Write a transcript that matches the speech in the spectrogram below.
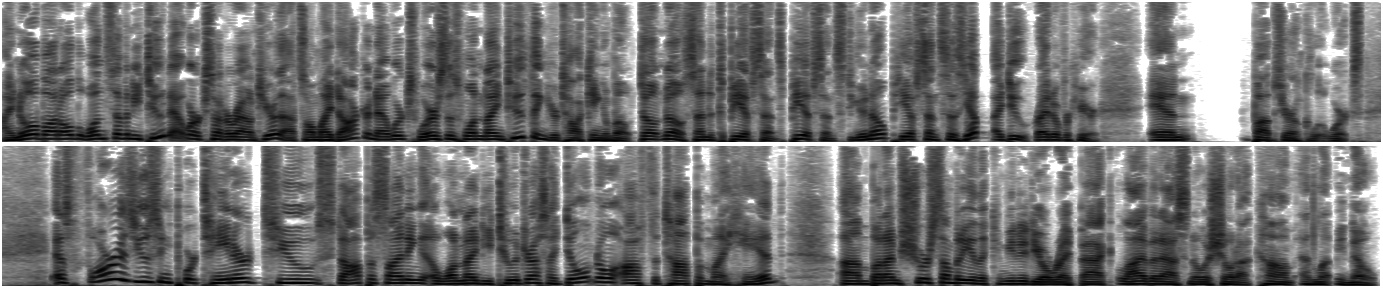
I know about all the 172 networks that are around here. That's all my Docker networks. Where's this 192 thing you're talking about? Don't know. Send it to PFSense. PFSense, do you know? PFSense says, yep, I do, right over here. And Bob's your uncle, it works. As far as using Portainer to stop assigning a 192 address, I don't know off the top of my head, um, but I'm sure somebody in the community will write back live at asknoahshow.com and let me know.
